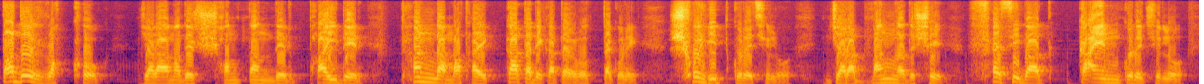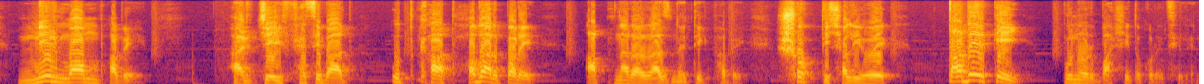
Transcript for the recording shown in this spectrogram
তাদের রক্ষক, যারা আমাদের সন্তানদের, ভাইদের ঠান্ডা মাথায় কাতারে কাতারে হত্যা করে শহীদ করেছিল, যারা বাংলাদেশে ফ্যাসিবাদ কায়েম করেছিল নির্মম ভাবে আর যেই ফ্যাসিবাদ উৎখাত হবার পরে আপনারা রাজনৈতিকভাবে শক্তিশালী হয়ে তাদেরকেই পুনর্বাসিত করেছিলেন।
